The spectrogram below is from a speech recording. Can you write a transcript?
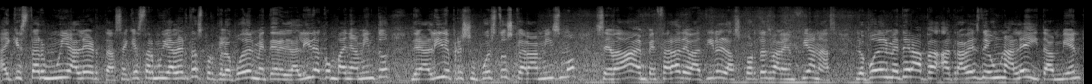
hay que estar muy alertas, hay que estar muy alertas porque lo pueden meter en la ley de acompañamiento de la ley de presupuestos que ahora mismo se va a empezar a debatir en las Cortes Valencianas. Lo pueden meter a, a través de una ley también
